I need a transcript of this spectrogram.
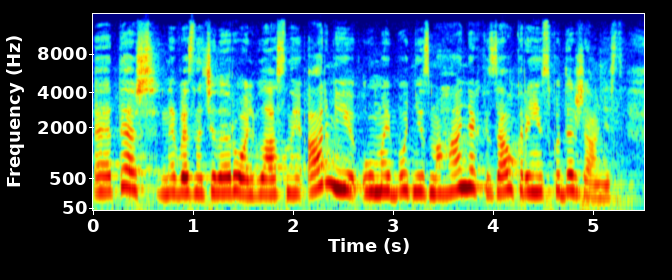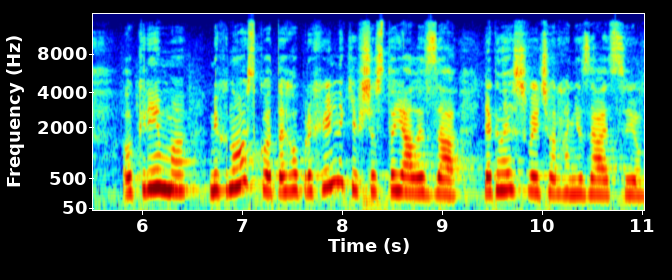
е, теж не визначили роль власної армії у майбутніх змаганнях за українську державність. Окрім Міхновського та його прихильників, що стояли за якнайшвидшу організацію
